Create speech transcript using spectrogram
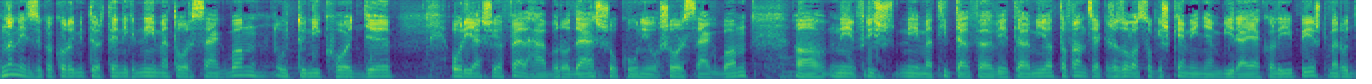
Na nézzük akkor, hogy mi történik Németországban. Úgy tűnik, hogy óriási a felháborodás sok uniós országban a né- friss német hitelfelvétel miatt. A franciák és az olaszok is keményen bírálják a lépést, mert hogy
